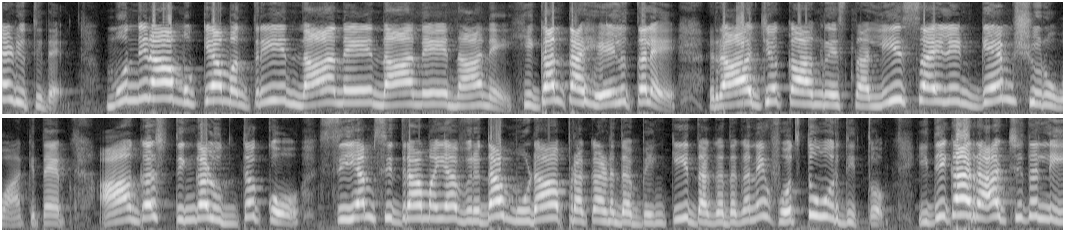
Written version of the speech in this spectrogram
ನಡೆಯುತ್ತಿದೆ. ಮುಂದಿನ ಮುಖ್ಯಮಂತ್ರಿ ನಾನೇ ನಾನೇ ನಾನೇ ಹೀಗಂತ ಹೇಳುತ್ತಲೇ ರಾಜ್ಯ ಕಾಂಗ್ರೆಸ್ನಲ್ಲಿ ಸೈಲೆಂಟ್ ಗೇಮ್ ಶುರುವಾಗಿದೆ. ಆಗಸ್ಟ್ ತಿಂಗಳುದ್ದಕ್ಕೂ ಸಿಎಂ ಸಿದ್ದರಾಮಯ್ಯ ವಿರುದ್ಧ ಮುಡಾ ಪ್ರಕರಣದ ಬೆಂಕಿ ದಗದಗನೆ ಹೊತ್ತು ಉರಿದಿತ್ತು. ಇದೀಗ ರಾಜ್ಯದಲ್ಲಿ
